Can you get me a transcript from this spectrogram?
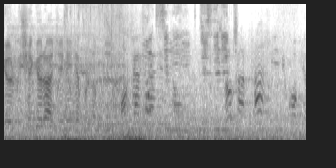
Görünüşe göre aceleyle fırlamış. Maksimum gizlilik. her şeyi bir kopya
